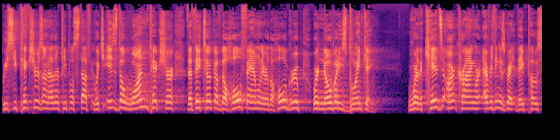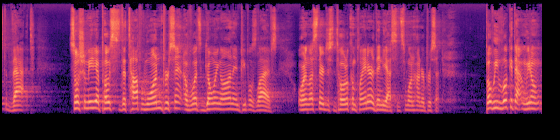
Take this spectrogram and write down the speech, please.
We see pictures on other people's stuff, which is the one picture that they took of the whole family or the whole group where nobody's blinking where the kids aren't crying, where everything is great, they post that. Social media posts the top 1% of what's going on in people's lives. Or unless they're just a total complainer, then yes, it's 100%. But we look at that and we don't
